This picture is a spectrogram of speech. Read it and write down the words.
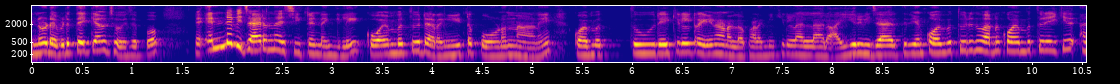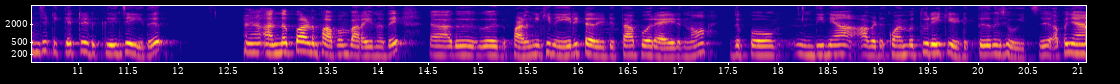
എന്നോട് എവിടത്തേക്കാന്ന് ചോദിച്ചപ്പോൾ എന്റെ എന്റെ വിചാരം എന്ന് വെച്ചിട്ടുണ്ടെങ്കിൽ കോയമ്പത്തൂർ ഇറങ്ങിയിട്ട് പോകണമെന്നാണ് കോയമ്പത്തൂരേക്കുള്ള കോയമ്പത്തൂരേക്കുള്ള ട്രെയിനാണല്ലോ പളനിക്കുള്ള അല്ലല്ലോ ഈ ഒരു വിചാരത്തിൽ ഞാൻ കോയമ്പത്തൂർ എന്ന് പറഞ്ഞ് കോയമ്പത്തൂരേക്ക് അഞ്ച് ടിക്കറ്റ് എടുക്കുകയും ചെയ്ത്. അന്നപ്പോഴാണ് പാപ്പൻ പറയുന്നത് അത് പളനിക്ക് നേരിട്ട് എടുത്താൽ പോരായിരുന്നോ? ഇതിപ്പോൾ എന്തിനാ അവിടെ കോയമ്പത്തൂരേക്ക് എടുത്തതെന്ന് ചോദിച്ച് അപ്പോൾ ഞാൻ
